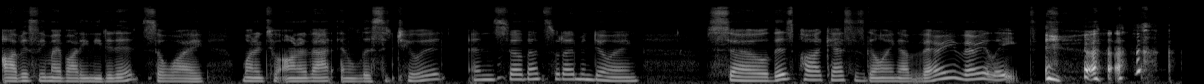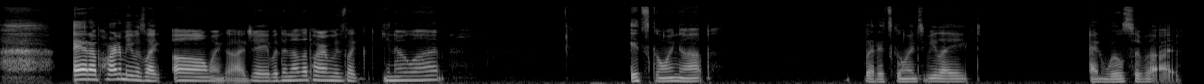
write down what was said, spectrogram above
Obviously, my body needed it, so I wanted to honor that and listen to it. And so that's what I've been doing. So this podcast is going up very, very late. And a part of me was like, oh my God, Jay. But another part of me was like, you know what? It's going up, but it's going to be late, and we'll survive.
